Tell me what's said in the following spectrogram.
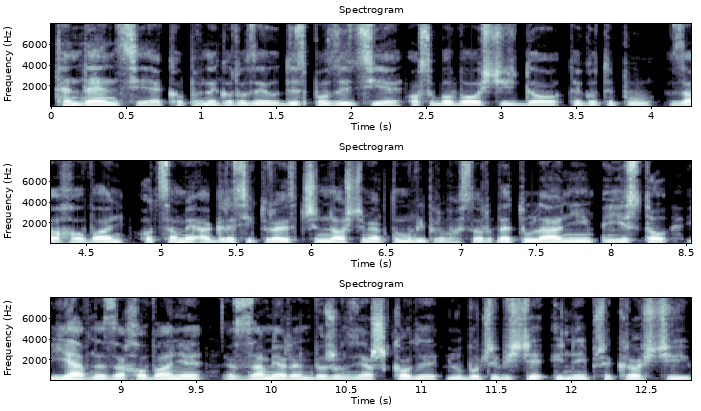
tendencję, jako pewnego rodzaju dyspozycję osobowości do tego typu zachowań, od samej agresji, która jest czynnością, jak to mówi profesor Vetulani, jest to jawne zachowanie z zamiarem wyrządzenia szkody lub oczywiście innej przykrości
